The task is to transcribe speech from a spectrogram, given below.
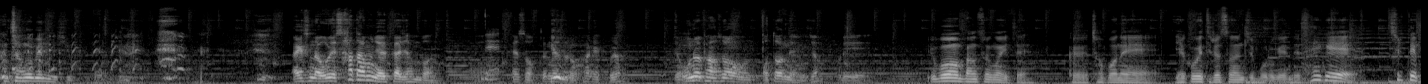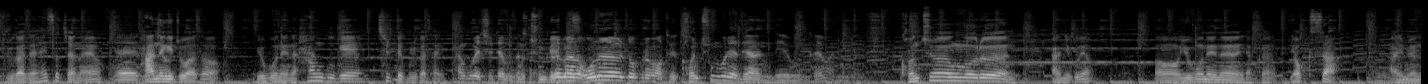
한창 후배님이시고. 알겠습니다. 우리 사담은 여기까지 한번 어, 네. 해서 끝내도록 하겠고요. 이제 오늘 방송 어떤 내용이죠? 우리 이번 방송은 이제 그 저번에 예고해 드렸었는지 모르겠는데 세계 7대 불가사의 했었잖아요. 네, 그렇죠. 반응이 좋아서 이번에는 한국의 7대 불가사의. 한국의 7대 뭐 문화사. 준비해봤습니다. 그러면 오늘도 그러면 어떻게 건축물에 대한 내용인가요? 아니면 건축물은 아니고요. 어 이번에는 약간 역사 아니면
